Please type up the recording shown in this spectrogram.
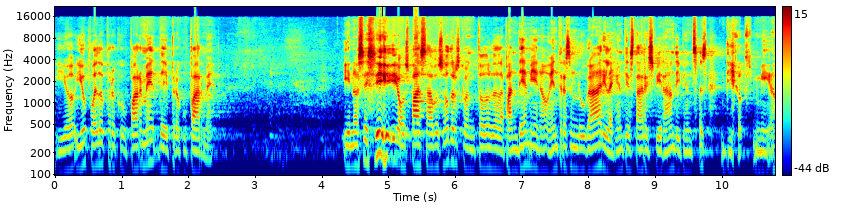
Yo, yo puedo preocuparme de preocuparme. Y no sé si os pasa a vosotros con todo de la pandemia, ¿no? Entras en un lugar y la gente está respirando y piensas, Dios mío,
